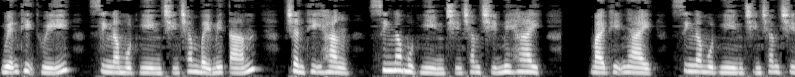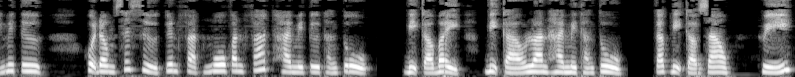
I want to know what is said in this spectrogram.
Nguyễn Thị Thúy, sinh năm 1978, Trần Thị Hằng, sinh năm 1992, Mai Thị Nhài, sinh năm 1994. Hội đồng xét xử tuyên phạt Ngô Văn Phát 24 tháng tù, bị cáo 7, bị cáo Loan 20 tháng tù, các bị cáo Giao, Thúy,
